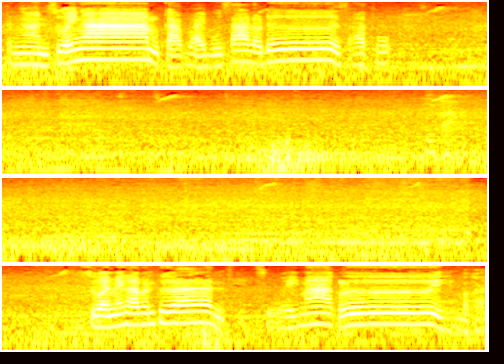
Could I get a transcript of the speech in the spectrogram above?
แต่งานสวยงามกราบไหวบูชาเราเด้อสาธุ สวยไหมคะเพื่อนๆ สวยมากเลยบอกค่ะ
